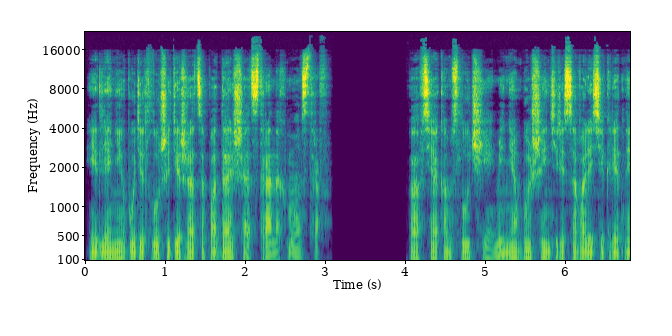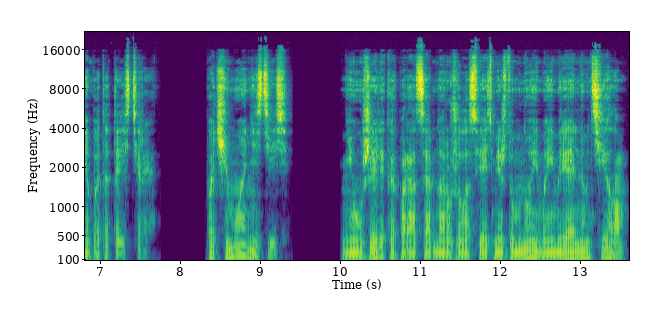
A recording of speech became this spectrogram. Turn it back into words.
И для них будет лучше держаться подальше от странных монстров. Во всяком случае, меня больше интересовали секретные бета-тестеры. Почему они здесь? Неужели корпорация обнаружила связь между мной и моим реальным телом?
